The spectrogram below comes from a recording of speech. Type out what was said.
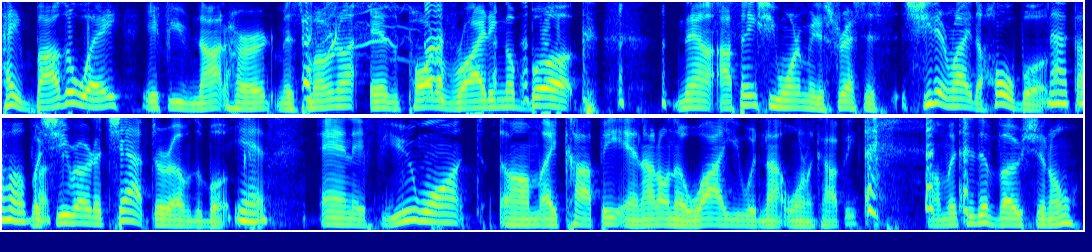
Hey, by the way, if you've not heard, Miss Mona is a part of writing a book. Now, I think she wanted me to stress this. She didn't write the whole book. Not the whole But book. she wrote a chapter of the book. Yes. And if you want um, a copy, and I don't know why you would not want a copy, um, it's a devotional.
